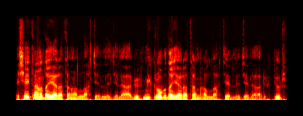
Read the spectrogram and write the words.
E şeytanı da yaratan Allah Celle Celaluhu, mikrobu da yaratan Allah Celle Celaluhu'dur.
